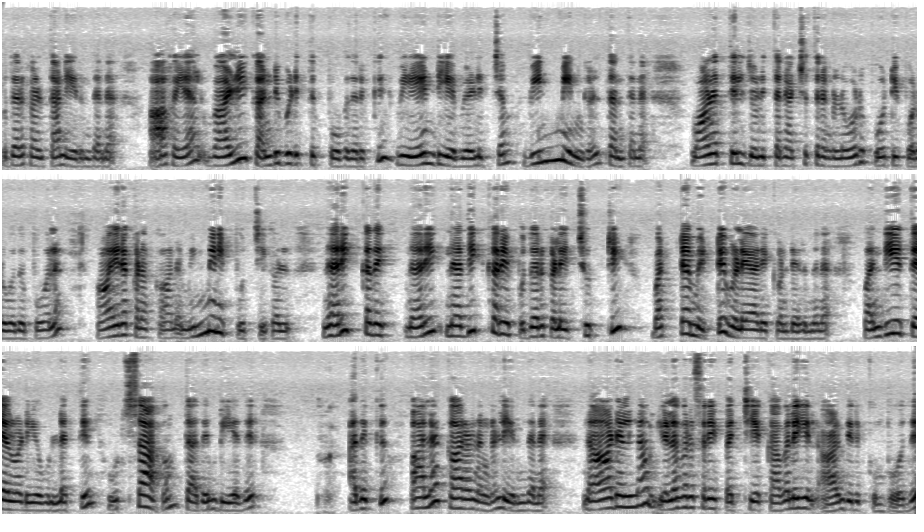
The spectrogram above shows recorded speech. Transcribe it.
புதர்கள் தான் இருந்தன. ஆகையால் வழி கண்டுபிடித்து போவதற்கு வேண்டிய வெளிச்சம் விண்மீன்கள் தந்தன. வானத்தில் ஜொலித்த நட்சத்திரங்களோடு போட்டி போடுவது போல ஆயிரக்கணக்கான மின்மினி பூச்சிகள் நரிக்கதை நரி நதிக்கரை புதர்களை சுற்றி வட்டமிட்டு விளையாடிக் கொண்டிருந்தன. வந்தியத்தேவனுடைய உள்ளத்தில் உற்சாகம் ததும்பியது. அதுக்கு பல காரணங்கள் இருந்தன. நாடெல்லாம் இளவரசரை பற்றிய கவலையில் ஆழ்ந்திருக்கும் போது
